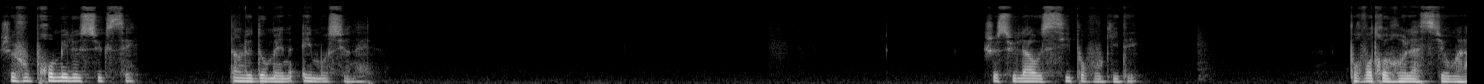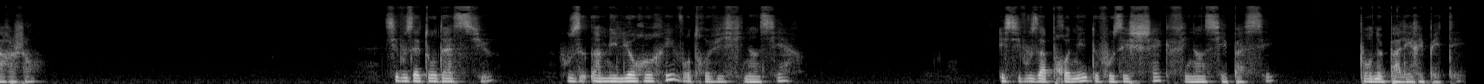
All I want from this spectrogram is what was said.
Je vous promets le succès dans le domaine émotionnel. Je suis là aussi pour vous guider, pour votre relation à l'argent. Si vous êtes audacieux, vous améliorerez votre vie financière. Et si vous apprenez de vos échecs financiers passés pour ne pas les répéter.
